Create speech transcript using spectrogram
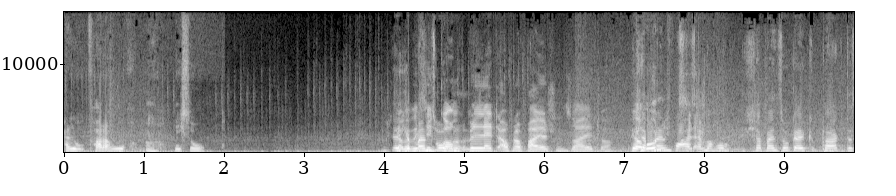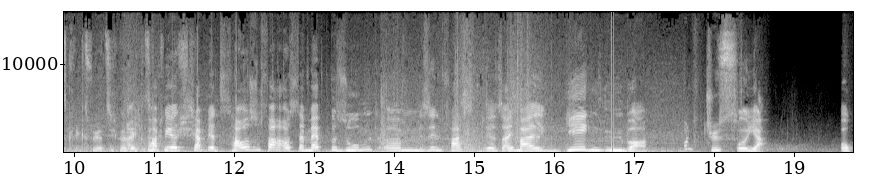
Hallo, fahr da hoch. Oh, nicht so. Ich ich glaube, wir meinen sind Sohn- komplett auf der falschen Seite. Ja, hab und? Ich fahr halt einmal rum. Ich habe mein so geil geparkt, das kriegst du jetzt nicht mehr weg. Ich Das hab habe jetzt, ich hab jetzt tausendfach aus der Map gezoomt. Ähm, wir sind fast, äh, sag ich mal, gegenüber. nämlich- Tschüss. Oh ja. Oh.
